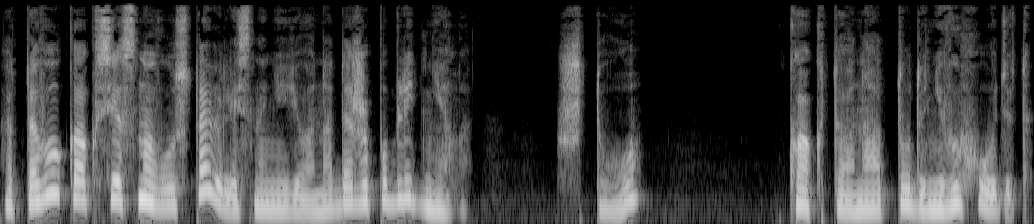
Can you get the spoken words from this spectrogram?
От того, как все снова уставились на нее, она даже побледнела. «Что? Как-то она оттуда не выходит?»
